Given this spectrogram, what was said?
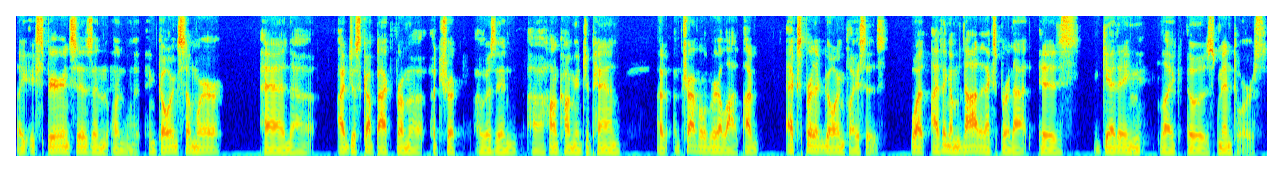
like experiences and, and, and going somewhere. And uh, I just got back from a, a trip. I was in uh, Hong Kong and Japan. I've, I've traveled a lot. I'm expert at going places. What I think I'm not an expert at is getting like those mentors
